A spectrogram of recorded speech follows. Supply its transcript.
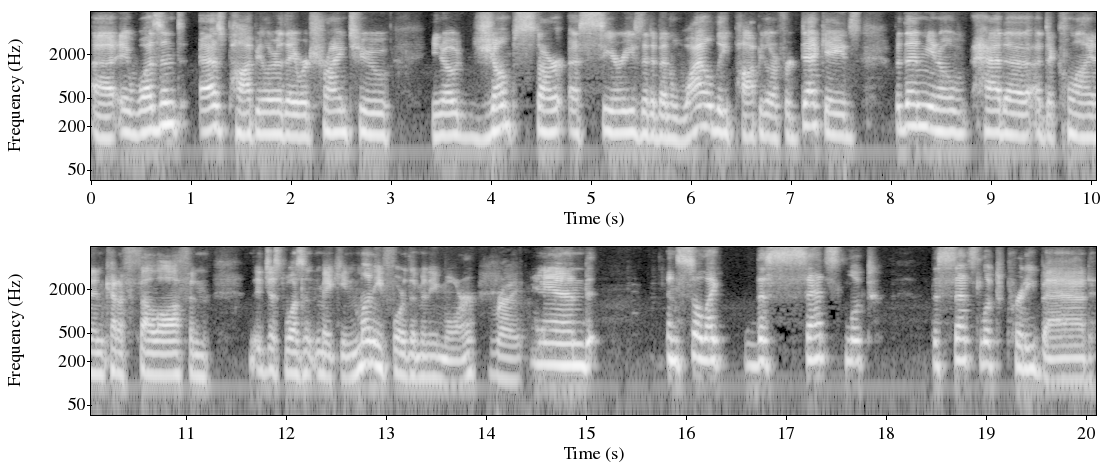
Uh, it wasn't as popular. They were trying to, you know, jumpstart a series that had been wildly popular for decades, but then, you know, had a, a decline and kind of fell off and it just wasn't making money for them anymore right. and and so like the sets looked the sets looked pretty bad.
